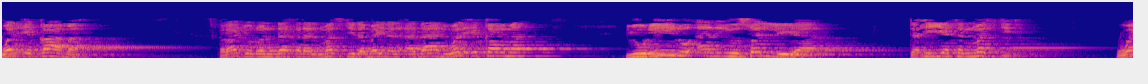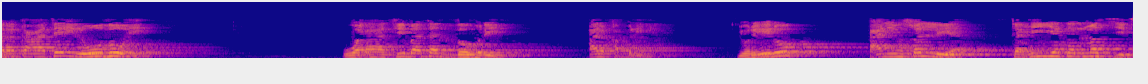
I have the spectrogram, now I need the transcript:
والإقامة. رجل دخل المسجد بين الأذان والإقامة. يريد أن يصلي تحية المسجد. وركعتي الوضوء. وراتبة الظهر القبلية. يريد أن يصلي تحية المسجد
